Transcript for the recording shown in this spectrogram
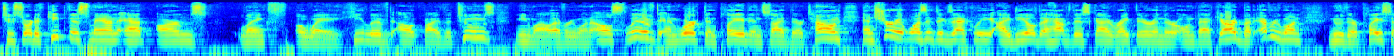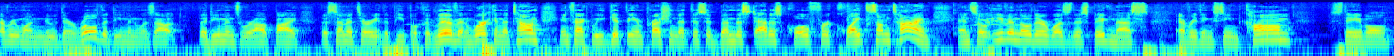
to sort of keep this man at arm's length away. He lived out by the tombs. Meanwhile, everyone else lived and worked and played inside their town. And sure, it wasn't exactly ideal to have this guy right there in their own backyard, but everyone knew their place. Everyone knew their role. The demon was out. The demons were out by the cemetery. The people could live and work in the town. In fact, we get the impression that this had been the status quo for quite some time. And so, even though there was this big mess, everything seemed calm, stable,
